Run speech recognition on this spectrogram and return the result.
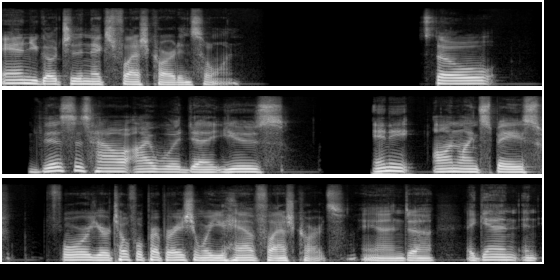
and you go to the next flashcard, and so on. So this is how I would uh, use any online space for your TOEFL preparation where you have flashcards. And uh, again, an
